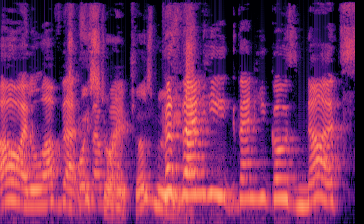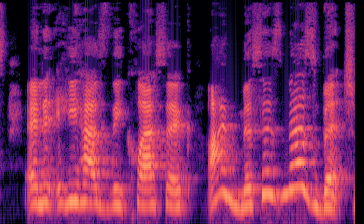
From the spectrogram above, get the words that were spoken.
Oh, I love that Toy so Story, much. those movies. Because then he then he goes nuts and he has the classic "I'm Mrs. Nesbitt"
